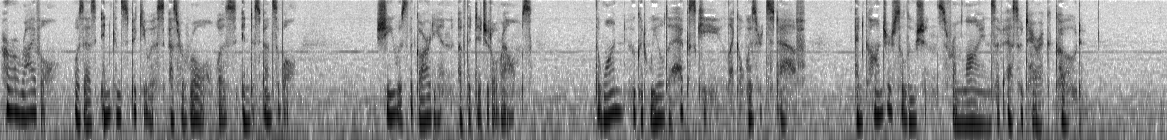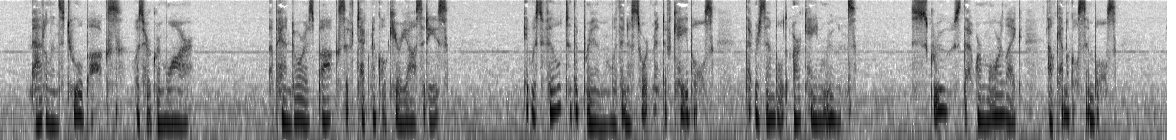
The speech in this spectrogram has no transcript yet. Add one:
Her arrival was as inconspicuous as her role was indispensable. She was the guardian of the digital realms, the one who could wield a hex key like a wizard's staff and conjure solutions from lines of esoteric code. Madeline's toolbox was her grimoire, a Pandora's box of technical curiosities it was filled to the brim with an assortment of cables that resembled arcane runes, screws that were more like alchemical symbols,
